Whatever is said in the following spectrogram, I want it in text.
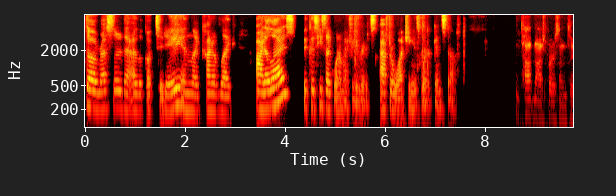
the wrestler that I look up today and like kind of like idolize because he's like one of my favorites after watching his work and stuff. Top notch person to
